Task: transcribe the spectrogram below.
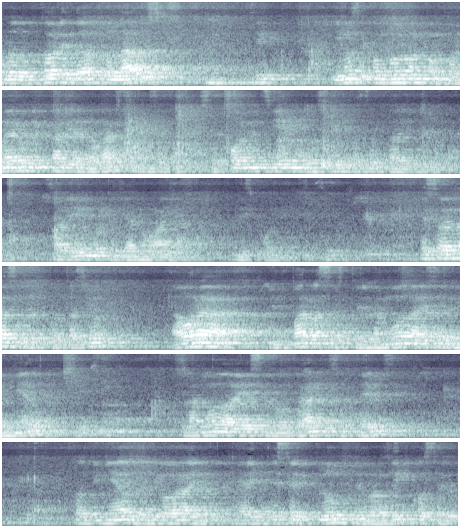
productores de otros lados, ¿sí? y no se conforman con poner una hectárea de nogal, sino se, se ponen 100 o 200 hectáreas de nogal, sabiendo que ya no hay agua disponible. ¿sí? Eso es la sobreexplotación. Ahora en Parras este, la moda es el viñedo, la moda es en los grandes hoteles. Los viñedos, les digo ahora, el- que hay, es el club de los ricos. el-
